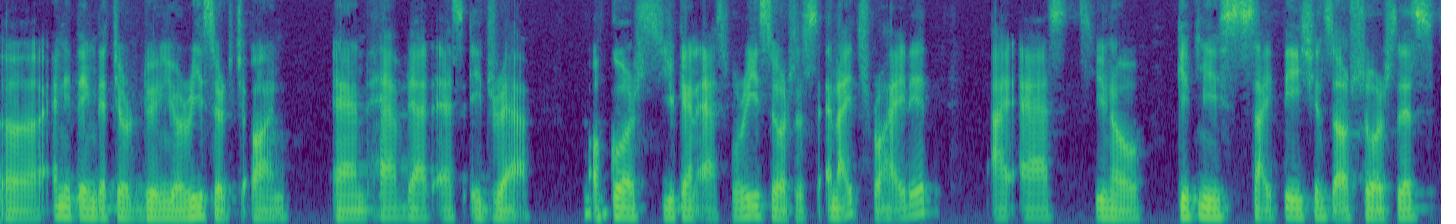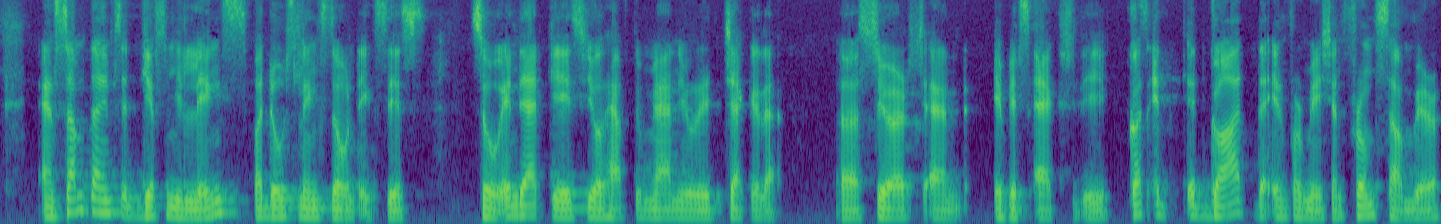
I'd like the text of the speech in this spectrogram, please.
uh, anything that you're doing your research on, and have that as a draft. Of course, you can ask for resources, and I tried it. I asked, you know, give me citations or sources, and sometimes it gives me links, but those links don't exist. So in that case, you'll have to manually check it out, uh, search, and if it's actually because it, it got the information from somewhere,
